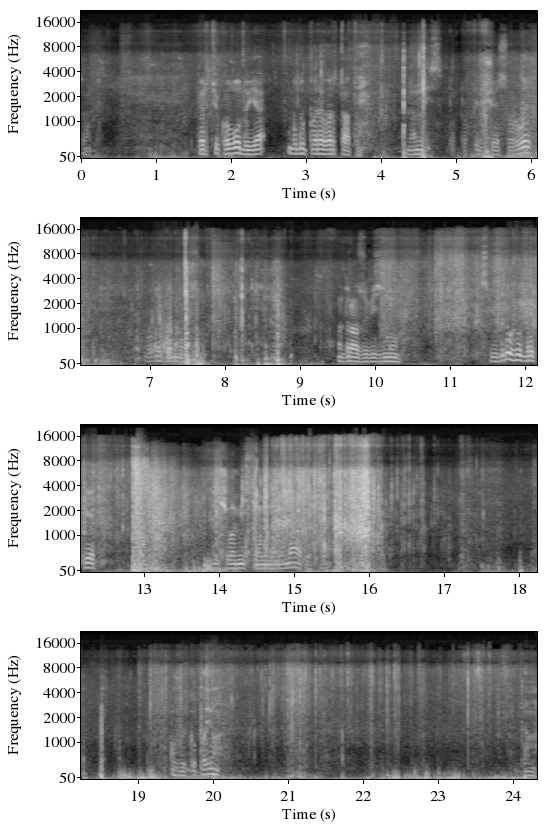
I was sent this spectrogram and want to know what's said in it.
Так. Тепер цю колоду я буду перевертати на низ. Тобто тим, що я сверлив, буде донизу. Одразу візьму свій другий брикет. Іншого місця в мене немає, то що викопаю. Там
